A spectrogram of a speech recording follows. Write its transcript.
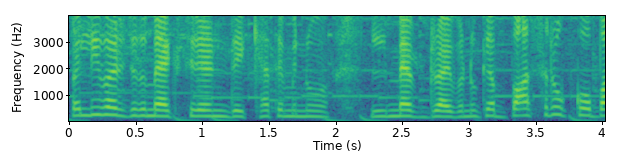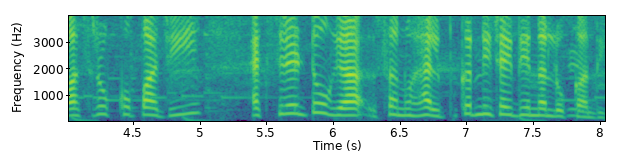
ਪਹਿਲੀ ਵਾਰ ਜਦੋਂ ਮੈਂ ਐਕਸੀਡੈਂਟ ਦੇਖਿਆ ਤੇ ਮੈਨੂੰ ਮੈਂ ਡਰਾਈਵਰ ਨੂੰ ਕਿਹਾ, ਬੱਸ ਰੋਕੋ ਬੱਸ ਰੋਕੋ ਭਾਜੀ, ਐਕਸੀਡੈਂਟ ਹੋ ਗਿਆ, ਸਾਨੂੰ ਹੈਲਪ ਕਰਨੀ ਚਾਹੀਦੀ ਇਹਨਾਂ ਲੋਕਾਂ ਦੀ।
